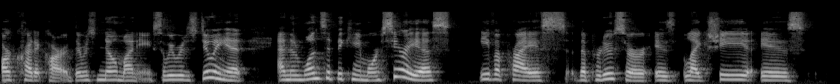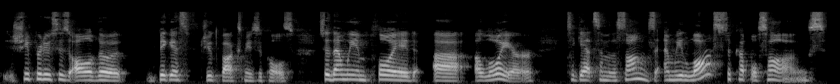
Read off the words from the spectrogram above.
our credit card. There was no money. So we were just doing it. And then once it became more serious, Eva Price, the producer, is like she is she produces all of the biggest jukebox musicals. So then we employed uh, a lawyer to get some of the songs, and we lost a couple songs.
